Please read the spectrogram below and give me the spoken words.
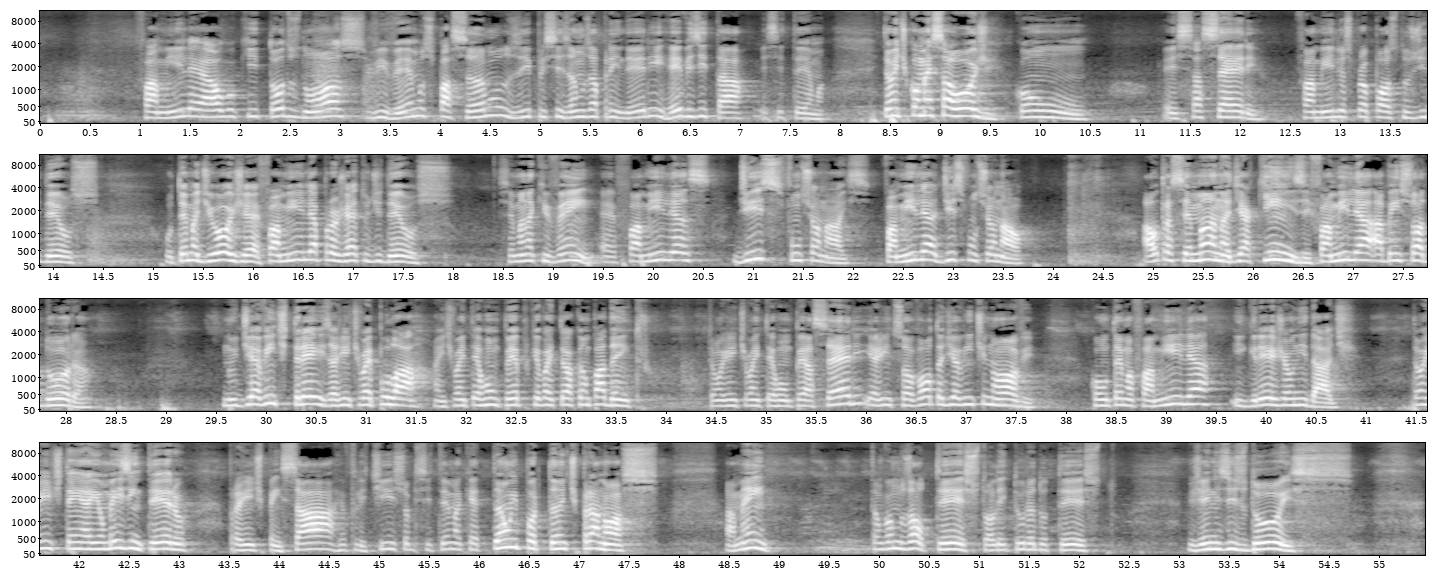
Família é algo que todos nós vivemos, passamos e precisamos aprender e revisitar esse tema. Então a gente começa hoje com essa série, Família e os Propósitos de Deus. O tema de hoje é Família, Projeto de Deus. Semana que vem é Famílias Disfuncionais. Família disfuncional. A outra semana, dia 15, família abençoadora. No dia 23, a gente vai pular, a gente vai interromper porque vai ter o acampar dentro. Então a gente vai interromper a série e a gente só volta dia 29 com o tema Família, Igreja, Unidade. Então a gente tem aí um mês inteiro para a gente pensar, refletir sobre esse tema que é tão importante para nós. Amém? Então vamos ao texto, a leitura do texto. Gênesis 2.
